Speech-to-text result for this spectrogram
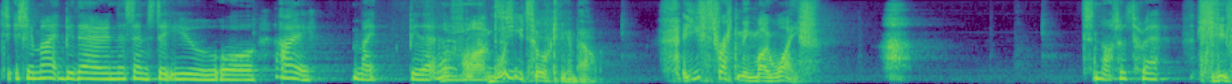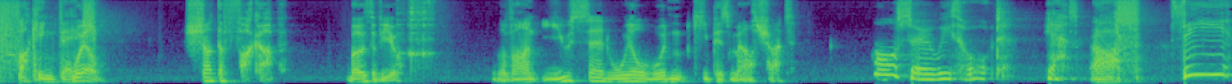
she might be there in the sense that you or I might be there. Levant. What are you talking about? Are you threatening my wife? It's not a threat. You fucking bitch. Will, shut the fuck up. Both of you. Levant, you said Will wouldn't keep his mouth shut. Also, we thought. Yes. Us. See?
